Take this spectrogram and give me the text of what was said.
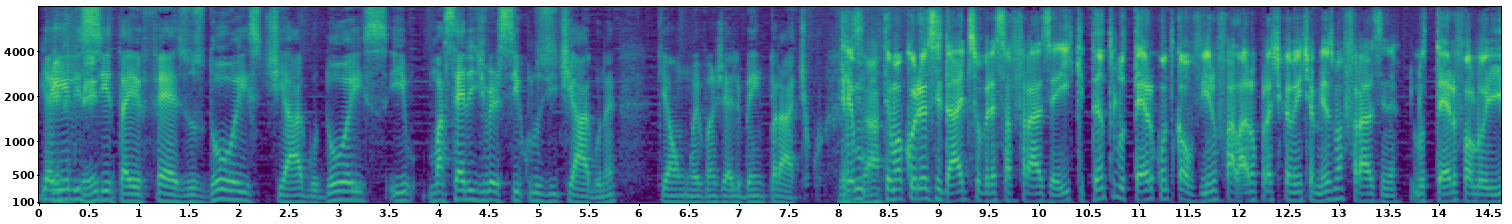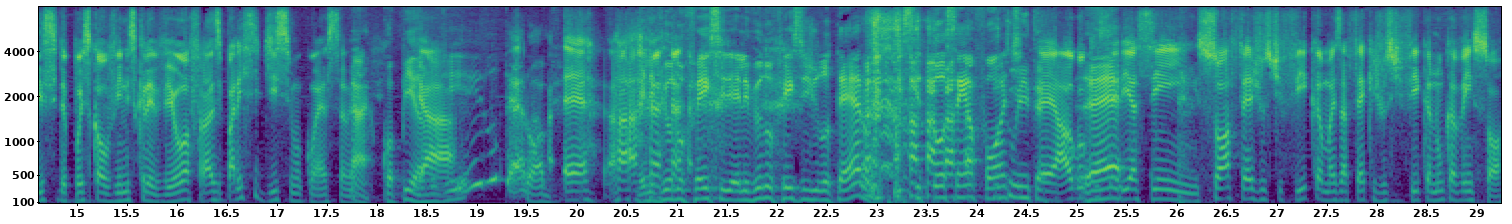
E aí ele Perfeito. cita Efésios 2, Tiago 2 e uma série de versículos de Tiago, né? Que é um evangelho bem prático. Tem, tem uma curiosidade sobre essa frase aí, que tanto Lutero quanto Calvino falaram praticamente a mesma frase, né? Lutero falou isso e depois Calvino escreveu a frase parecidíssima com essa mesmo. Ah, copiando Ah. de Lutero, óbvio. É, a- Ele viu no Face, ele viu no Face de Lutero e citou sem a fonte. Twitter. é algo que É. seria assim, só a fé justifica, mas a fé que justifica nunca vem só.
